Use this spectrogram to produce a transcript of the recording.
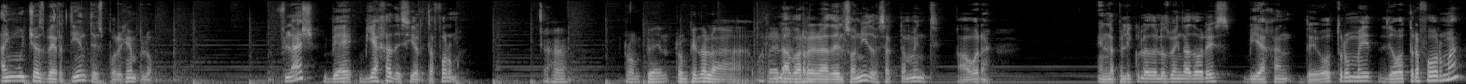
hay muchas vertientes, por ejemplo. Flash viaja de cierta forma. Ajá. rompiendo la barrera. La barrera del sonido, exactamente. Ahora, en la película de los Vengadores viajan de, otro de otra forma.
